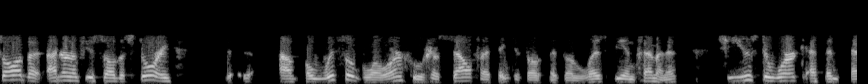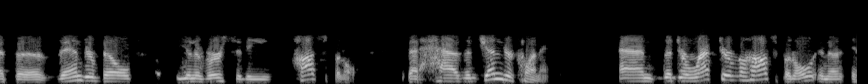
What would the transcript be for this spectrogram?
saw the I don't know if you saw the story of a whistleblower who herself I think is a is a lesbian feminist. She used to work at the at the Vanderbilt University Hospital that has a gender clinic. And the director of the hospital, in a, a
